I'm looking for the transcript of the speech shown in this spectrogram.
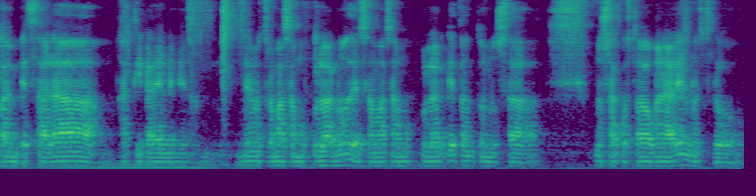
va a empezar a, a tirar de, de, nuestra masa muscular, ¿no? de esa masa muscular que tanto nos ha, nos ha costado ganar en, nuestro,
